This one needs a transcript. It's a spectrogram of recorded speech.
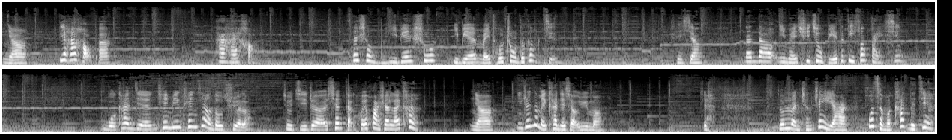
娘，爹还好吧？他还好。三圣母一边说，一边眉头皱得更紧。沉香，难道你没去救别的地方百姓？我看见天兵天将都去了，就急着先赶回华山来看。娘，你真的没看见小玉吗？这都乱成这样，我怎么看得见？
